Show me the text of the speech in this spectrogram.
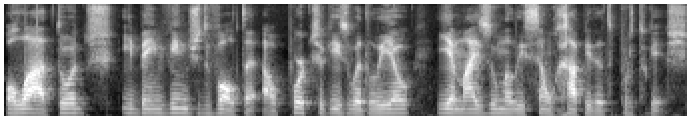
Olá a todos e bem-vindos de volta ao Português with Leo e a mais uma lição rápida de português.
